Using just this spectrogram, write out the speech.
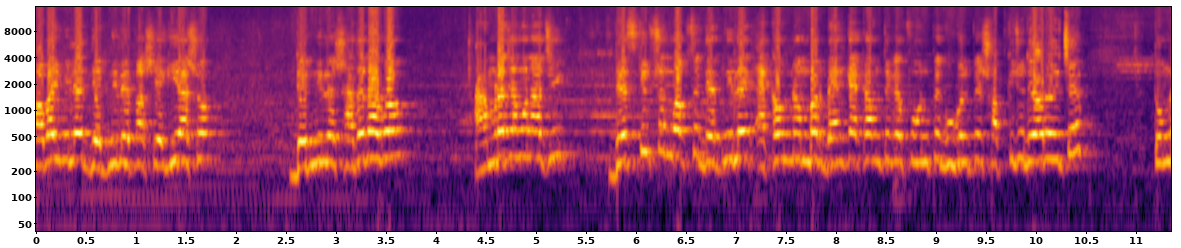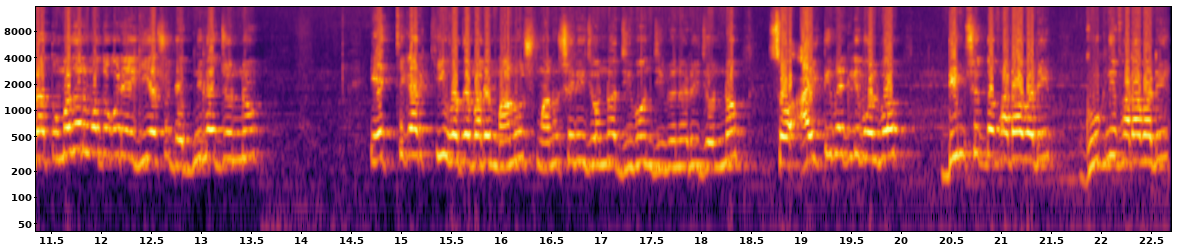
সবাই মিলে দেবনীলের পাশে এগিয়ে আসো। দেবনীলের সাথে থাকো। আমরা যেমন আছি ডেসক্রিপশন বক্সে দেবনীলের অ্যাকাউন্ট নাম্বার ব্যাংক অ্যাকাউন্ট থেকে ফোনপে গুগল পে সব কিছু দেওয়া রয়েছে। তোমরা তোমাদের মতো করে এগিয়ে আসো দেবনীলের জন্য। এর থেকে আর কি হতে পারে মানুষ মানুষেরই জন্য জীবন জীবনেরই জন্য? সো আলটিমেটলি বলব ডিম সেদ্ধ ফাটাফাটি ঘুগনি ফাটাফাটি।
